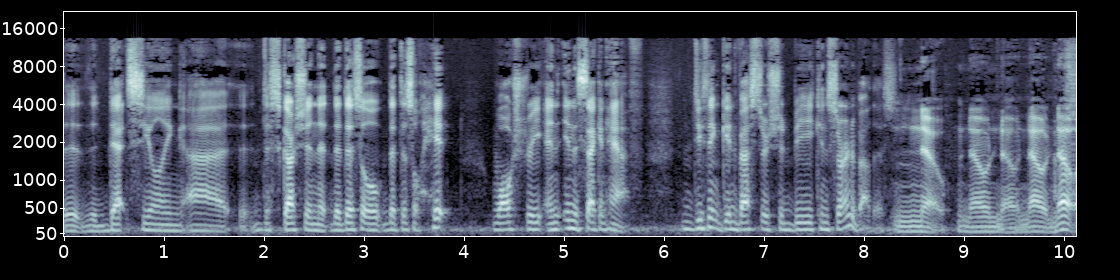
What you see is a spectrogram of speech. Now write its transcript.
The the debt ceiling uh, discussion that that this will that this will hit Wall Street and in the second half. Do you think investors should be concerned about this? no, no, no, no, no.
